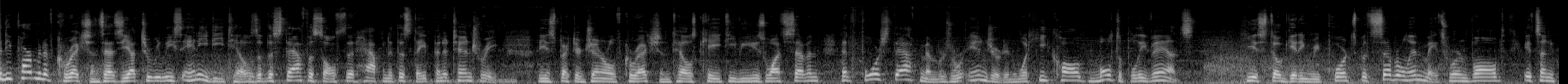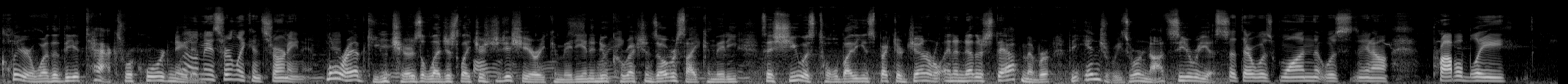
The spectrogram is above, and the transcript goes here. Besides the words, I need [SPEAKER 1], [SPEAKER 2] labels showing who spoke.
[SPEAKER 1] The Department of Corrections has yet to release any details of the staff assaults that happened at the state penitentiary. The Inspector General of Correction tells KETV News Watch 7 that four staff members were injured in what he called multiple events. He is still getting reports, but several inmates were involved. It's unclear whether the attacks were coordinated.
[SPEAKER 2] Well, I mean, it's certainly concerning. And,
[SPEAKER 1] Laura Ebke, who chairs the legislature's Judiciary Committee and a new Corrections Oversight Committee, says she was told by the Inspector General and another staff member the injuries were not serious.
[SPEAKER 2] That there was one that was, you know, probably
